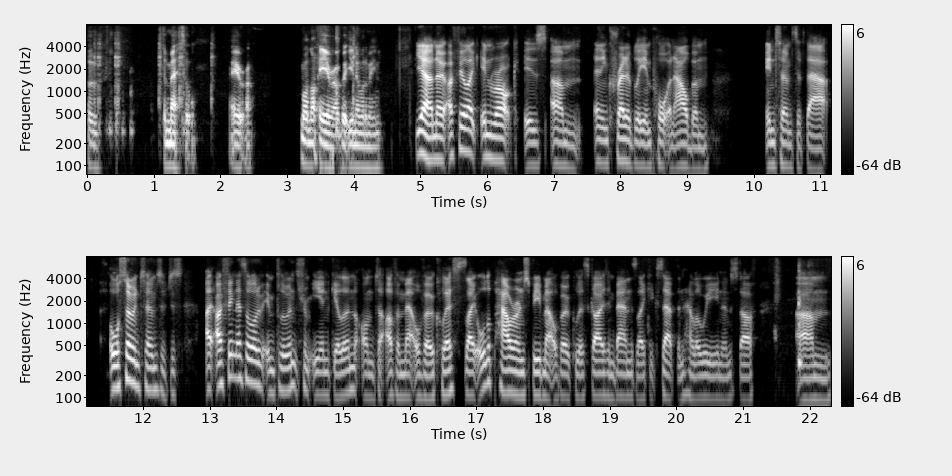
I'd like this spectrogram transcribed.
of the metal era. Well, not era, but you know what I mean. Yeah. No, I feel like In Rock is um an incredibly important album in terms of that. Also, in terms of just. I, I think there's a lot of influence from Ian Gillan onto other metal vocalists, like all the power and speed metal vocalists, guys in bands like Accept and Helloween and stuff. Um,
